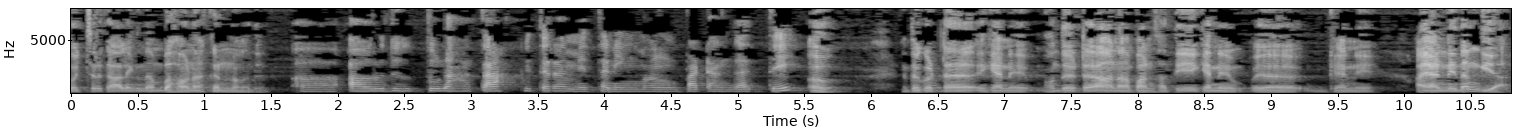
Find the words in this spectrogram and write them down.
කොච්චර කාලෙකින් ඉඳන් භාවනා කරනවද? අවුරුදු 3-4ක් විතර මෙතනින් මම පටන් ගත්තේ. ඔව්. එතකොට ඒ කියන්නේ හොඳට ආනාපාන සතියේ කියන්නේ කියන්නේ අයන්න ඉඳන් ගියා.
